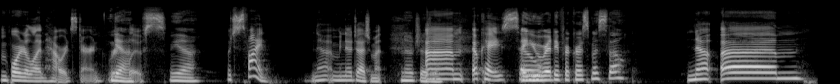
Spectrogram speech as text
I'm borderline Howard Stern, Yeah. recluse, Yeah. which is fine. No, I mean no judgment. No judgment. Um. Okay. So Are you ready for Christmas though? No. Um.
